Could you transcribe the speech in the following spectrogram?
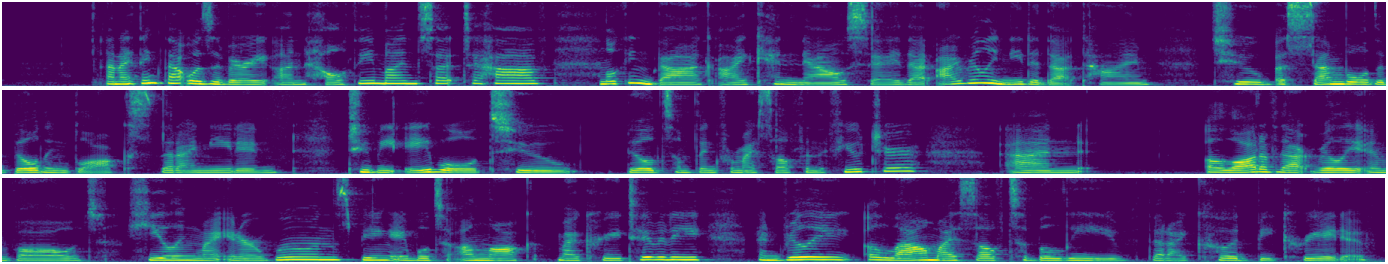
And I think that was a very unhealthy mindset to have. Looking back, I can now say that I really needed that time to assemble the building blocks that I needed to be able to build something for myself in the future. And a lot of that really involved healing my inner wounds, being able to unlock my creativity, and really allow myself to believe that I could be creative.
